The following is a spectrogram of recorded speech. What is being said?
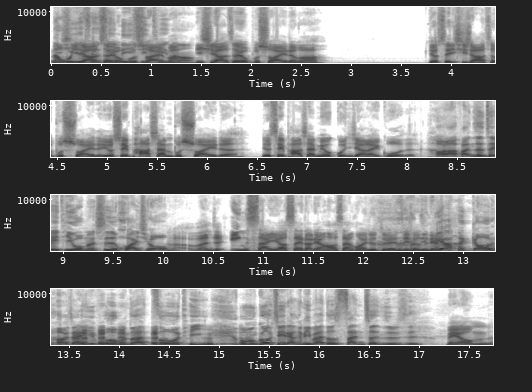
那我骑脚踏车有不摔吗？你骑脚踏车有不摔的吗？有谁骑脚踏车不摔的？有谁爬山不摔的？有谁爬山没有滚下来过的？好啦，反正这一题我们是坏球，反正硬塞也要塞到两好三坏就对了。这就是 你不要搞得好像一副我们都在做题。我们过去两个礼拜都是三正，是不是？没有，我们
